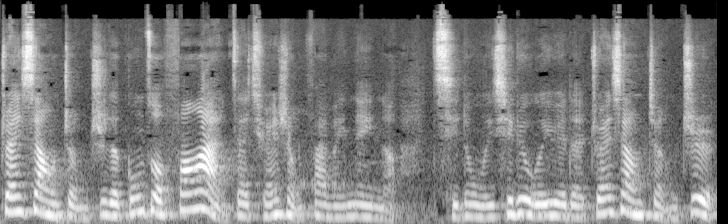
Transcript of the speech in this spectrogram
专项整治的工作方案，在全省范围内呢启动为期六个月的专项整治。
